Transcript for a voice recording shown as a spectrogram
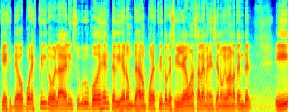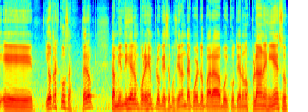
que dejó por escrito, ¿verdad? Él y su grupo de gente dijeron, dejaron por escrito que si yo llegaba a una sala de emergencia no me iban a atender y, eh, y otras cosas. Pero también dijeron, por ejemplo, que se pusieran de acuerdo para boicotear unos planes y eso.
